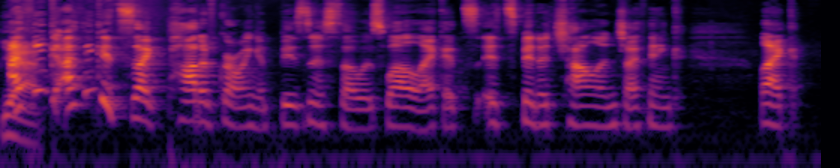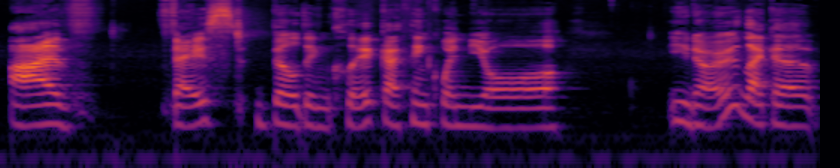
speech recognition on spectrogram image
Yeah. I think I think it's like part of growing a business though as well. Like it's it's been a challenge. I think like I've faced building Click. I think when you're you know, like a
